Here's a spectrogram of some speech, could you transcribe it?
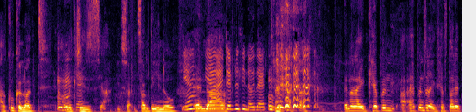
I cook a lot, which Okay. is yeah, it's, it's something you know. Yeah, And, yeah, I uh, definitely know that. And then like happened, I happened to like have started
